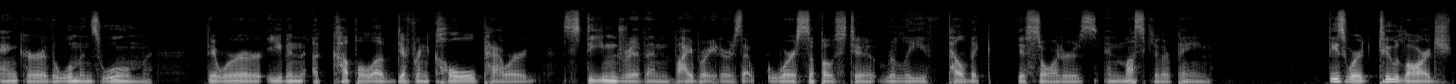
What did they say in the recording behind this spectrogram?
anchor the woman's womb. There were even a couple of different coal powered, steam driven vibrators that were supposed to relieve pelvic disorders and muscular pain. These were too large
